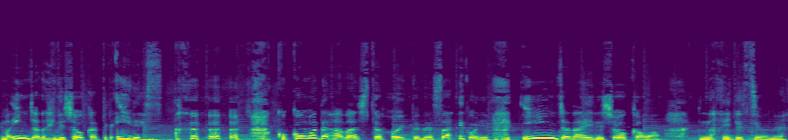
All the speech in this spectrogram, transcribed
まあいいんじゃないでしょうかっていうかいいです。ここまで話しておいてね、最後にいいんじゃないでしょうかはないですよね。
